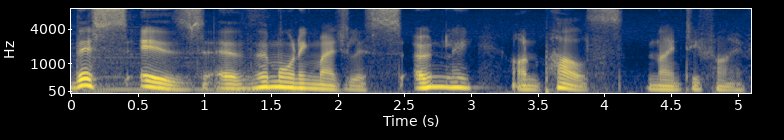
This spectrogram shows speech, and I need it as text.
This is uh, the Morning Majlis only on Pulse 95.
